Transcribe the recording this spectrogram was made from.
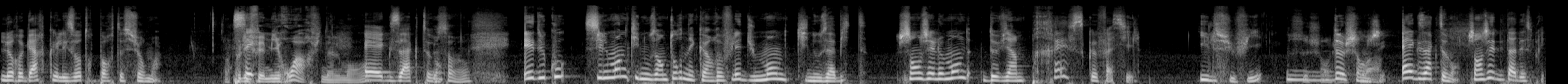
le regard que les autres portent sur moi. Un peu l'effet miroir finalement. hein. Exactement. Ça. hein. Et du coup, si le monde qui nous entoure n'est qu'un reflet du monde qui nous habite, changer le monde devient presque facile. Il suffit Se changer de soi. changer. Exactement, changer d'état d'esprit.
